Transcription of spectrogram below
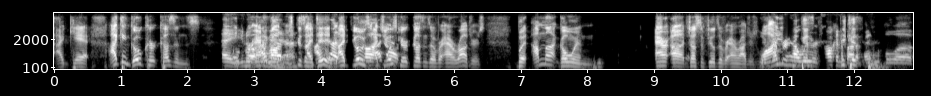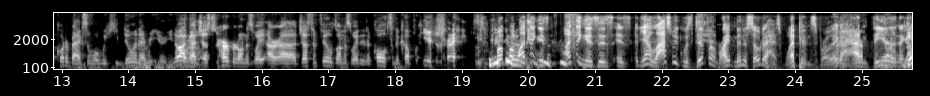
I can't. I can go Kirk Cousins Hey, over you know, I Aaron Rodgers because I I did. got- I, you chose know, I I chose got- Kirk Cousins over Aaron Rodgers, but I'm not going Aaron, uh, Justin Fields over Aaron Rodgers. You Why? Remember how we were talking because- about available uh, quarterbacks and what we keep doing every year? You know, I got Justin Herbert on his way, or uh, Justin Fields on his way to the Colts in a couple years, right? but, but my thing is, my thing is, is, is, yeah. Last week was different, right? Minnesota has weapons, bro. They got Adam Thielen. They got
